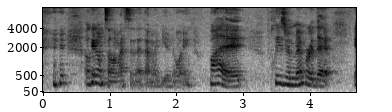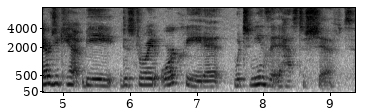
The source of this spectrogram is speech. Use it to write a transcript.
okay, don't tell them I said that. That might be annoying. But please remember that energy can't be destroyed or created, which means that it has to shift.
